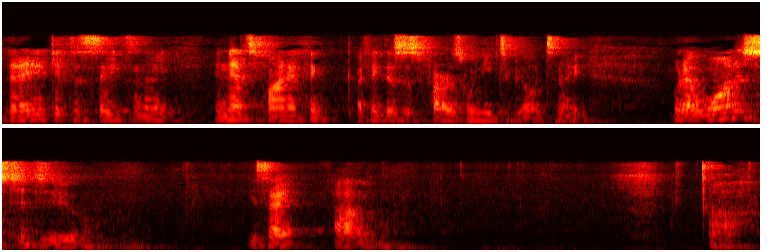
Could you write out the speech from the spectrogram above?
that I didn't get to say tonight, and that's fine. I think I think this is as far as we need to go tonight. What I want us to do is I um, oh,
